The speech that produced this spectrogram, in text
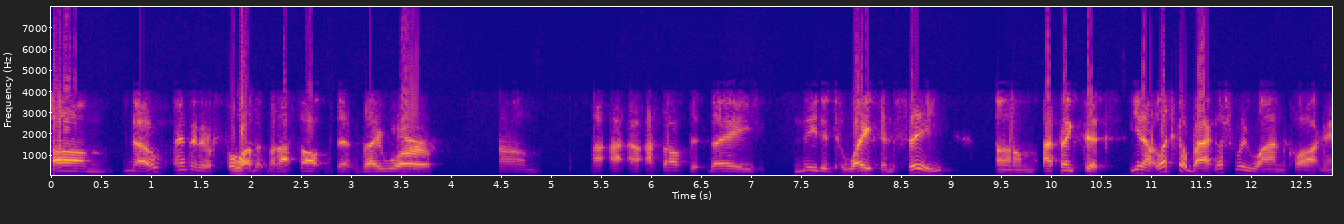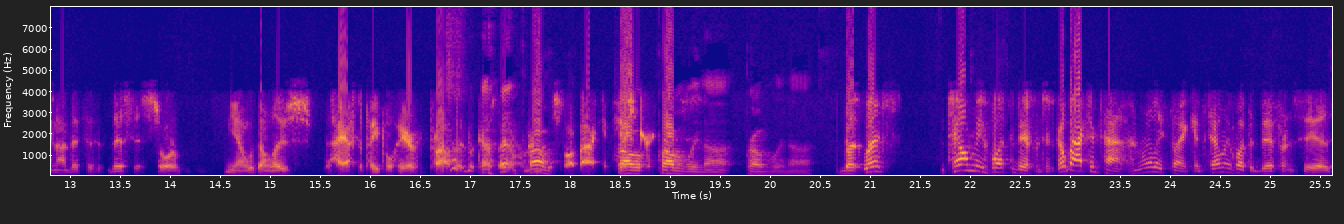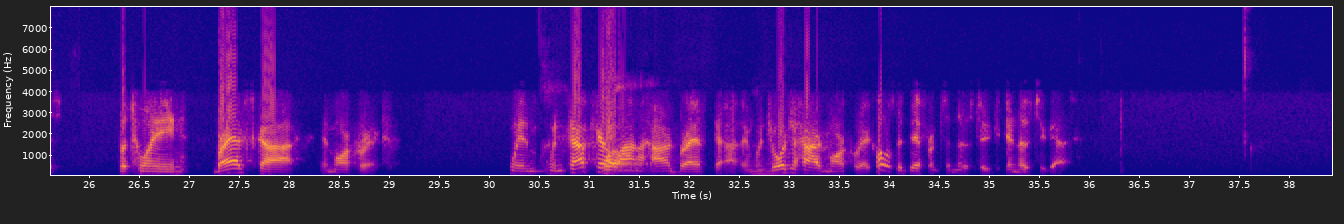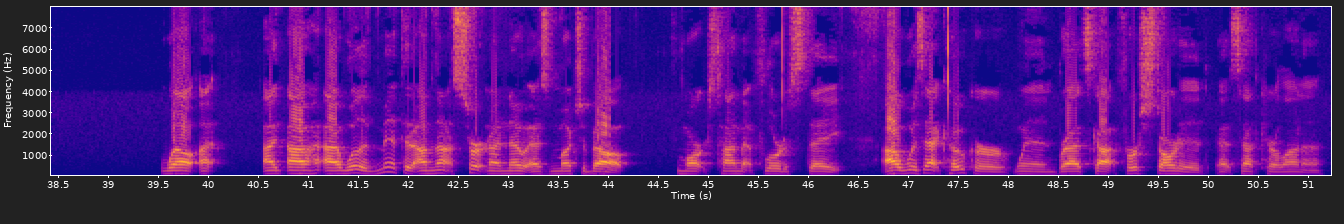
Um, no, I didn't think they were full What? of it, but I thought that they were. Um, I, I, I thought that they needed to wait and see. Um, I think that you know, let's go back. Let's rewind the clock. You know, this is this is sort of you know we're going to lose half the people here probably because they don't remember this far back in Prob- probably not. Probably not. But let's tell me what the difference is. Go back in time and really think and tell me what the difference is between Brad Scott and Mark Richt. When when South Carolina Well- hired Brad Scott and when Mhm. Georgia hired Mark Richt, what was the difference in those two in those two guys? Well, I, I, I, will admit that I'm not certain I know as much about Mark's time at Florida State. I was at Coker when Brad Scott first started at South Carolina,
